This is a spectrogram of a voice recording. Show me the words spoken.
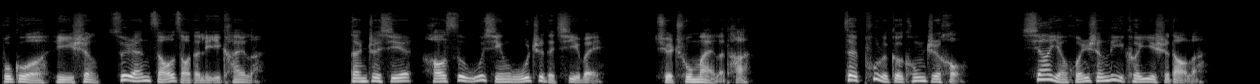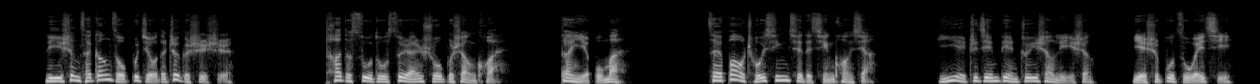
不过，李胜虽然早早的离开了，但这些好似无形无质的气味却出卖了他。在扑了个空之后，瞎眼魂圣立刻意识到了李胜才刚走不久的这个事实。他的速度虽然说不上快，但也不慢。在报仇心切的情况下，一夜之间便追上李胜，也是不足为奇。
